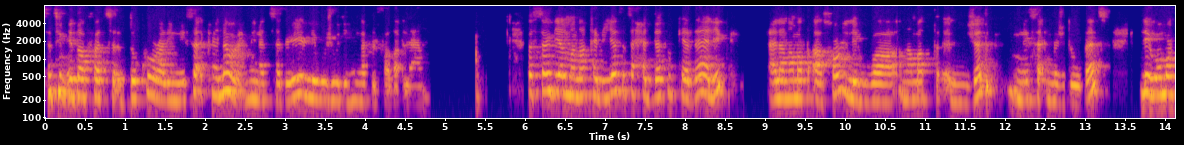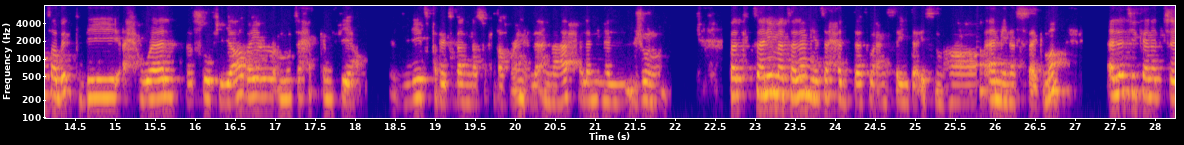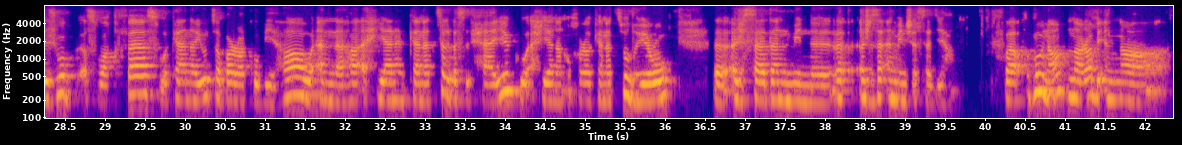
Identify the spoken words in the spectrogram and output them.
تتم إضافة الذكورة للنساء كنوع من التبرير لوجودهن في الفضاء العام. فالسردية المناقبية تتحدث كذلك على نمط آخر اللي هو نمط الجذب النساء المجذوبات اللي هو مرتبط بأحوال صوفية غير متحكم فيها اللي تقدر تبان الناس واحد آخرين على أنها حالة من الجنون. فالثاني مثلا يتحدث عن سيدة اسمها آمنة الساقمة التي كانت تجوب أسواق فاس وكان يتبرك بها وأنها أحيانا كانت تلبس الحايك وأحيانا أخرى كانت تظهر آه، أجسادا من آه، أجزاء من جسدها. فهنا نرى بأن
